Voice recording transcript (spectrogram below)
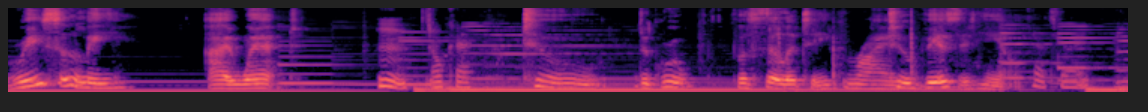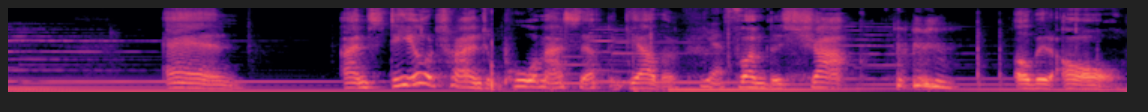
Recently, I went Mm, okay. to the group facility Right. to visit him, That's right. and I'm still trying to pull myself together Yes. from the shock of it all.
